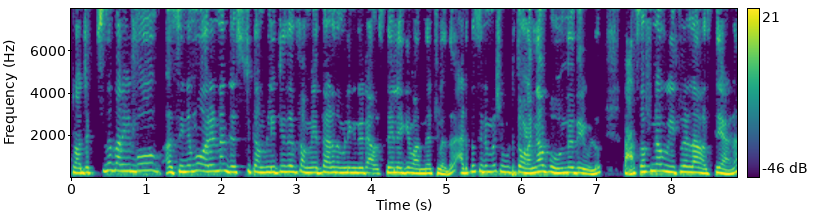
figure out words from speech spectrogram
പ്രോജക്ട്സ് എന്ന് പറയുമ്പോൾ സിനിമ ഒരെണ്ണം ജസ്റ്റ് കംപ്ലീറ്റ് ചെയ്ത സമയത്താണ് നമ്മൾ ഇങ്ങനെ ഒരു അവസ്ഥയിലേക്ക് വന്നിട്ടുള്ളത്. അടുത്ത സിനിമ ഷൂട്ട് തുടങ്ങാൻ പോകുന്നതേ ഉള്ളൂ. ആസ് ഓഫ് നോ വീട്ടിലുള്ള അവസ്ഥയാണ്.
